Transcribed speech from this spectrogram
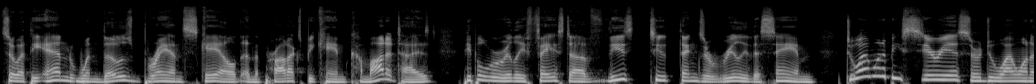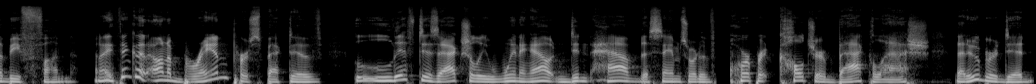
So at the end, when those brands scaled and the products became commoditized, people were really faced of these two things are really the same. Do I want to be serious or do I want to be fun? And I think that on a brand perspective, Lyft is actually winning out and didn't have the same sort of corporate culture backlash that Uber did.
